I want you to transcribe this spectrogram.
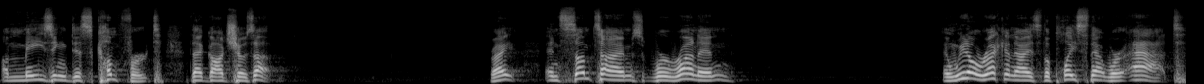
amazing discomfort that God shows up. Right? And sometimes we're running and we don't recognize the place that we're at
